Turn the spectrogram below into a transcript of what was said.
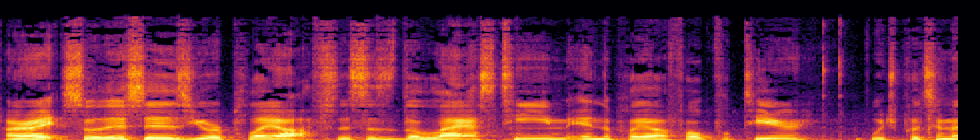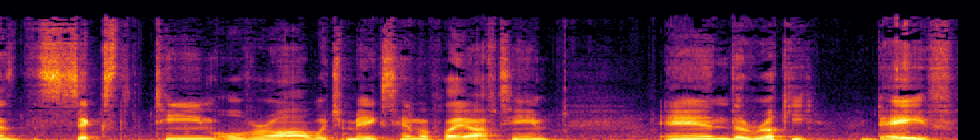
All right, so this is your playoffs. This is the last team in the playoff hopeful tier, which puts him as the sixth team overall, which makes him a playoff team. And the rookie, Dave.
